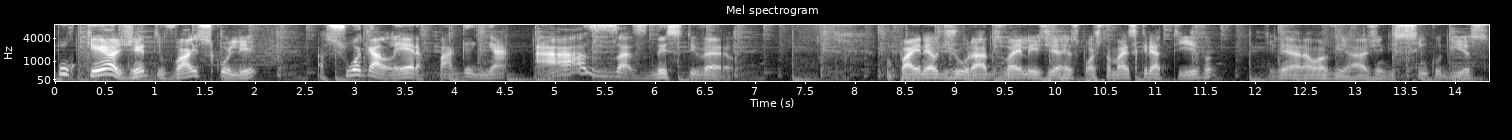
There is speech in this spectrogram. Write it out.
por que a gente vai escolher a sua galera para ganhar asas neste verão. Um painel de jurados vai eleger a resposta mais criativa, que ganhará uma viagem de 5 dias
